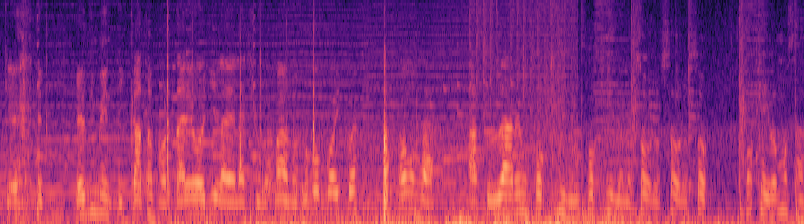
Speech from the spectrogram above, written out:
aunque he dimenticato portare oggi la dell'asciugamano dopo poi pues vamos a, a un pochino un pochino lo so lo so ok vamos a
